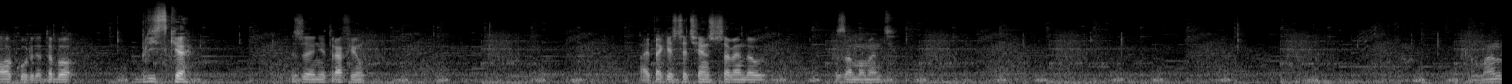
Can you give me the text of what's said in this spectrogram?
O kurde, to było bliskie, że nie trafił. Ale tak jeszcze cięższe będą za moment. Come on.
